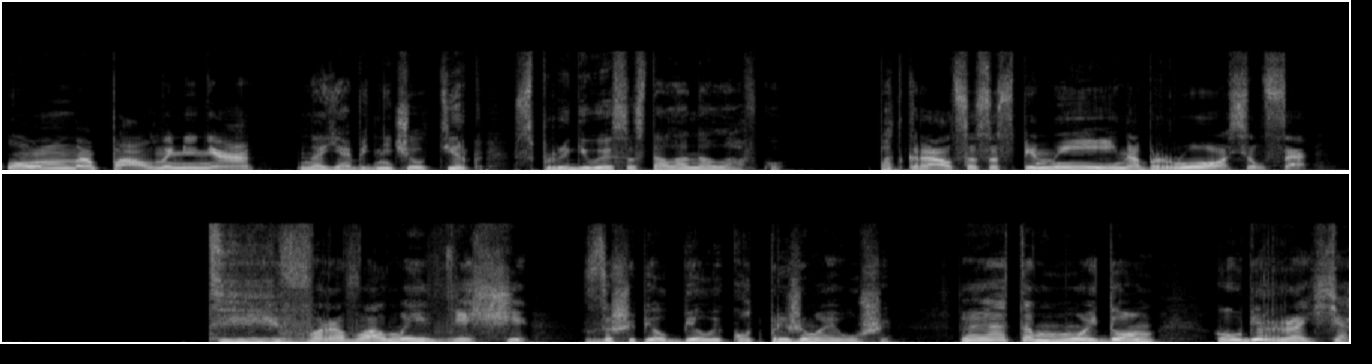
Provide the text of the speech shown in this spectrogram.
«Он напал на меня!» — наябедничал Тирк, спрыгивая со стола на лавку. «Подкрался со спины и набросился!» «Ты воровал мои вещи!» — зашипел белый кот, прижимая уши. «Это мой дом! Убирайся!»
